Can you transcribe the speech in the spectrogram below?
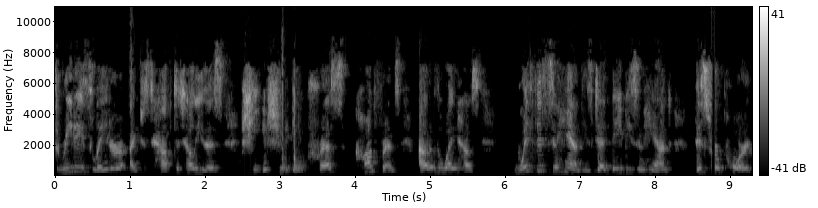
Three days later, I just have to tell you this, she issued a press conference out of the White House with this in hand, these dead babies in hand, this report,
